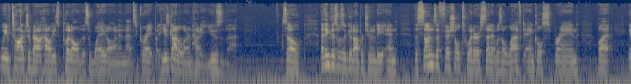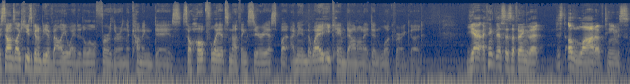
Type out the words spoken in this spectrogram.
we've talked about how he's put all this weight on, and that's great, but he's got to learn how to use that. So I think this was a good opportunity. And the Suns' official Twitter said it was a left ankle sprain, but it sounds like he's going to be evaluated a little further in the coming days. So hopefully it's nothing serious, but I mean, the way he came down on it didn't look very good. Yeah, I think this is a thing that just a lot of teams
